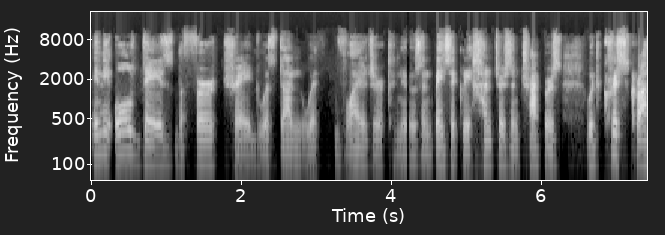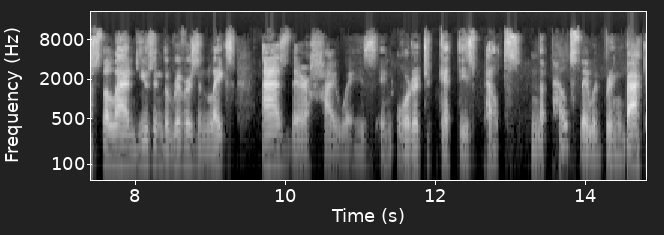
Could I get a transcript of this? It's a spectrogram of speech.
in the old days, the fur trade was done with voyageur canoes, and basically hunters and trappers would crisscross the land using the rivers and lakes as their highways in order to get these pelts. And the pelts they would bring back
